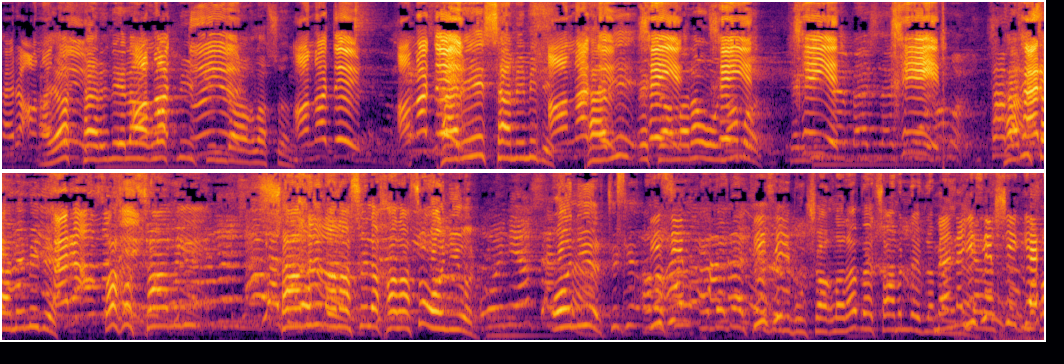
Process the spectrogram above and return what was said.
Pərə ana Həyat deyil. pərini elə Ana ağlatmayın ki, indi ağlasın. Ana deyil. Ana deyil. Pəri səmimidir. Ana Pəri ekranlara oynamır. Xeyr, xeyr. Pəri Pəri- səmimidir. Pəri ana Baxın deyil. Samiri Samirin anası ilə xalası oynayır. Oynayır. Çünki anası Bizim- əvvəldən bizim bu uşaqlara və Samirin evlənməyinə. bizim diqqət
